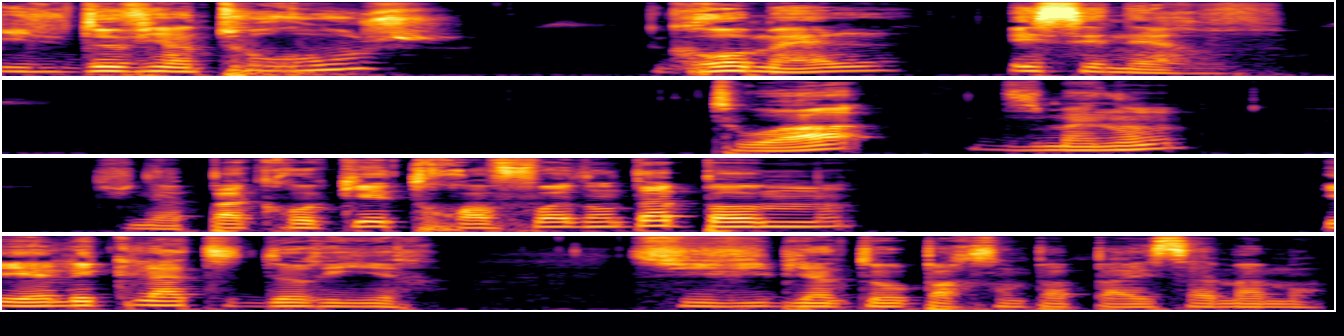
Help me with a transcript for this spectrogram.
Il devient tout rouge, grommelle et s'énerve. Toi, dit Manon, tu n'as pas croqué trois fois dans ta pomme. Et elle éclate de rire, suivie bientôt par son papa et sa maman.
